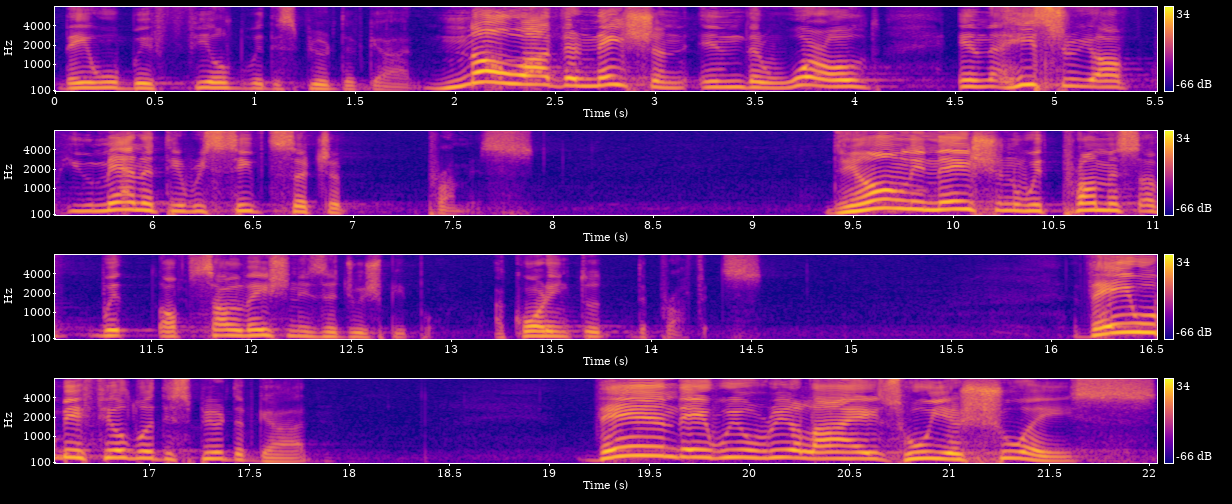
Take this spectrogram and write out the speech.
they will be filled with the Spirit of God. No other nation in the world, in the history of humanity, received such a promise. The only nation with promise of, with, of salvation is the Jewish people, according to the prophets. They will be filled with the Spirit of God. Then they will realize who Yeshua is.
